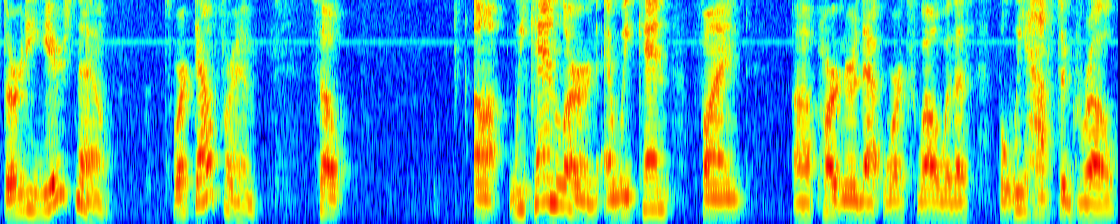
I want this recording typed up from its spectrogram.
30 years now. Worked out for him. So, uh, we can learn and we can find a partner that works well with us, but we have to grow.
